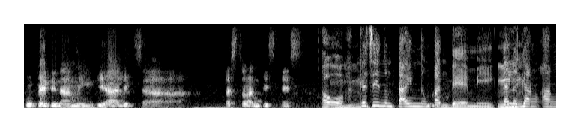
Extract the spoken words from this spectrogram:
kung pwede namin ihalik sa restaurant business. Oo, Mhm. kasi nung time ng pandemic, Mhm. talagang ang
